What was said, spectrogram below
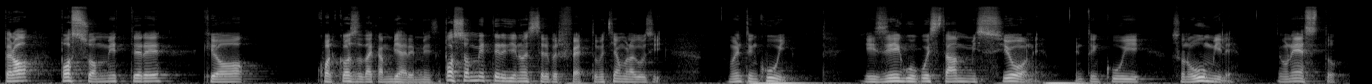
Però posso ammettere che ho qualcosa da cambiare in me. Posso ammettere di non essere perfetto, mettiamola così. Nel momento in cui eseguo questa ammissione, nel momento in cui sono umile e onesto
